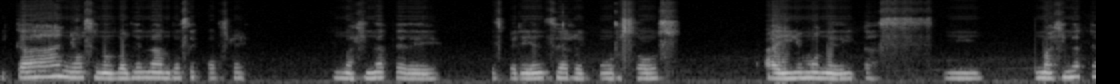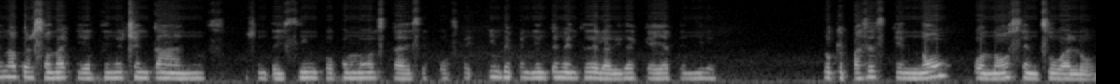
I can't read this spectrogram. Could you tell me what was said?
y cada año se nos va llenando ese cofre. Imagínate de experiencias, recursos, hay moneditas. Y imagínate una persona que ya tiene 80 años, 85, cómo está ese cofre, independientemente de la vida que haya tenido. Lo que pasa es que no conocen su valor.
